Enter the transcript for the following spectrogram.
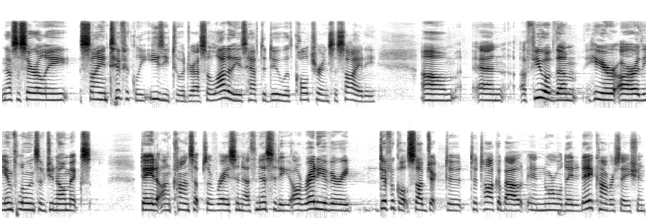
necessarily scientifically easy to address. A lot of these have to do with culture and society. Um, and a few of them here are the influence of genomics data on concepts of race and ethnicity, already a very difficult subject to, to talk about in normal day-to-day conversation,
